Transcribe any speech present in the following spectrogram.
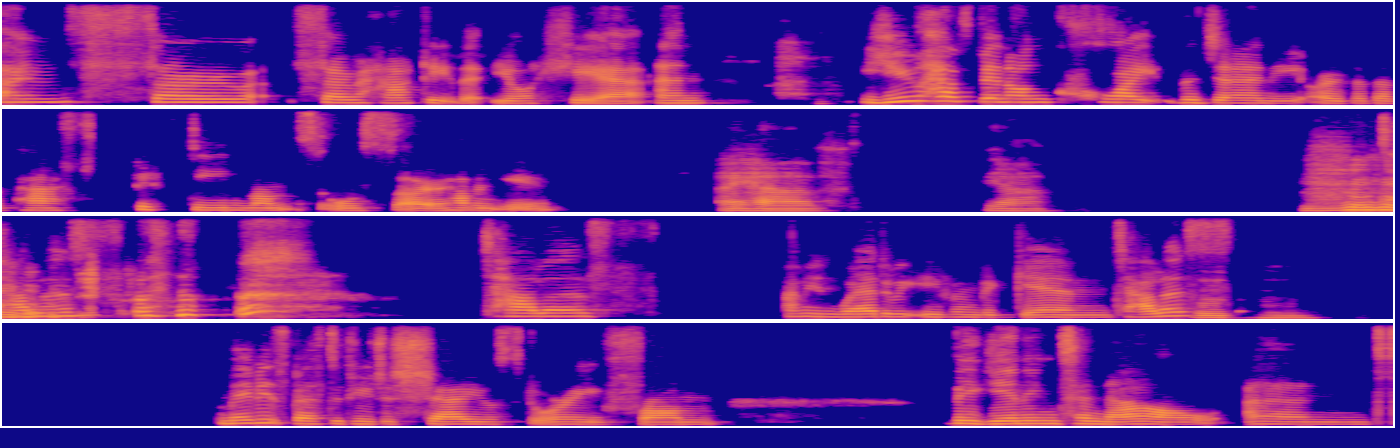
I'm so so happy that you're here and you have been on quite the journey over the past 15 months or so haven't you? I have yeah. tell us, tell us, I mean, where do we even begin? Tell us, mm-hmm. maybe it's best if you just share your story from beginning to now and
